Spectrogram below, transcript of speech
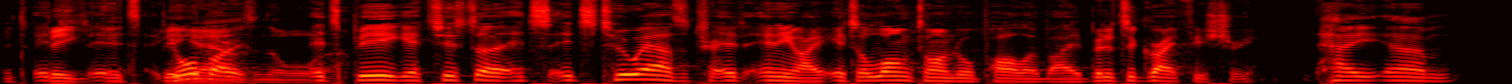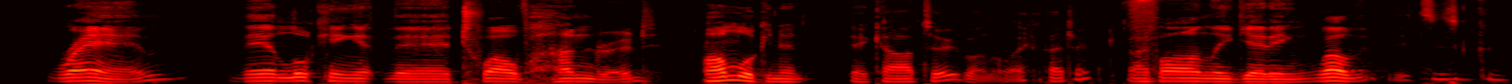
It's big- it's big your hours boat, in the water. It's big. It's just a. It's it's two hours of tra- anyway. It's a long time to Apollo Bay, but it's a great fishery. Hey, um, Ram, they're looking at their 1200 I'm looking at their car too, by the way, Patrick. finally getting well. It's a good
